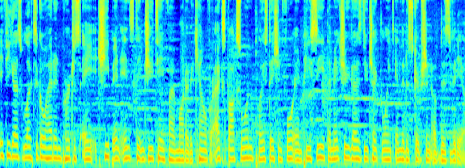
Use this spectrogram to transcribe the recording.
If you guys would like to go ahead and purchase a cheap and instant GTA 5 modded account for Xbox One, PlayStation 4, and PC, then make sure you guys do check the link in the description of this video.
